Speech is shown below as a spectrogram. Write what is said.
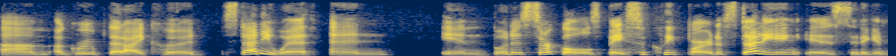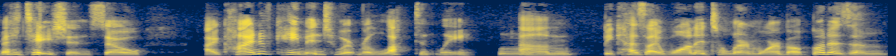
um, a group that I could study with. And in Buddhist circles, basically part of studying is sitting in meditation. So I kind of came into it reluctantly mm. um, because I wanted to learn more about Buddhism.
